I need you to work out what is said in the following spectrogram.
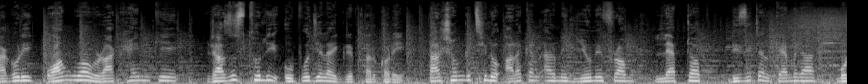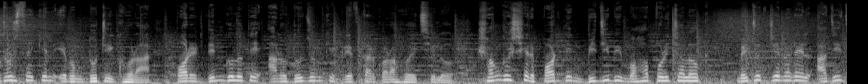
নাগরিক ওয়াংওয়াও রাখাইনকে রাজস্থলী উপজেলায় গ্রেপ্তার করে। তার সঙ্গে ছিল আরাকান আর্মির uniform, laptop, digital camera, motorcycle এবং দুটি ঘোড়া। পরের দিনগুলোতে আরও দুজনকে গ্রেফতার করা হয়েছিল। সংঘর্ষের পরদিন বিজিবি মহাপরিচালক মেজর জেনারেল আজিজ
